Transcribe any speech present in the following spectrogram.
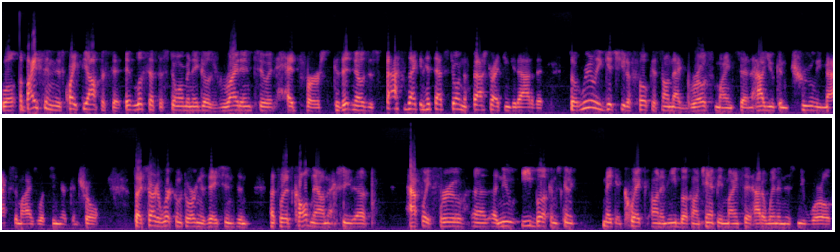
Well, a bison is quite the opposite. It looks at the storm and it goes right into it head first because it knows as fast as I can hit that storm, the faster I can get out of it. So it really gets you to focus on that growth mindset and how you can truly maximize what's in your control. So I started working with organizations, and that's what it's called now. I'm actually uh, halfway through uh, a new ebook. I'm just going to make it quick on an ebook on champion mindset, how to win in this new world.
